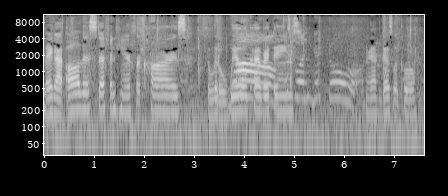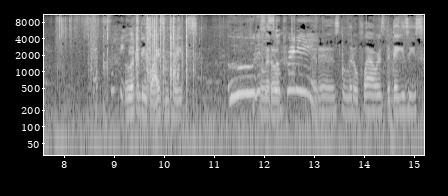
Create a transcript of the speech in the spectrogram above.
They got all this stuff in here for cars. The little wheel cover things. This one. Yeah, it does look cool. Look at these license plates. Ooh, this little- is so pretty. It is the little flowers, the daisies.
